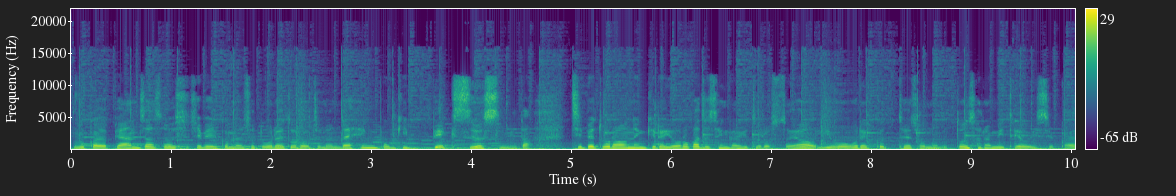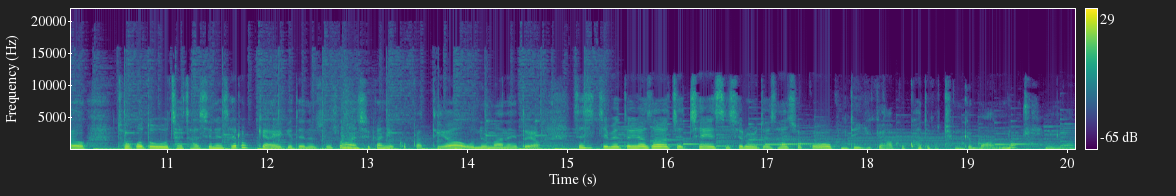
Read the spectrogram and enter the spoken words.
물가 옆에 앉아서 시집 읽으면서 노래 들어주는데 행복이 맥스였습니다. 집에 돌아오는 길에 여러 가지 생각이 들었어요. 이 워울의 끝에 저는 어떤 사람이 되어 있을까요? 적어도 제 자신을 새롭게 알게 되는 소중한 시간일 것 같아요. 오늘만 해도요. 스시집에 들려서 제 최애 스시롤들 사주고 근데 이게 아보카도가 된 게 맞나? 참나.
